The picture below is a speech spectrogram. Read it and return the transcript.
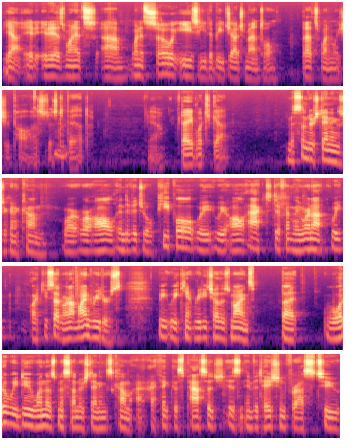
Yeah, it, it is when it's um, when it's so easy to be judgmental. That's when we should pause just a mm. bit. Yeah, Dave, what you got? misunderstandings are going to come. We're, we're all individual people. We, we all act differently. We're not, we, like you said, we're not mind readers. We, we can't read each other's minds. But what do we do when those misunderstandings come? I, I think this passage is an invitation for us to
